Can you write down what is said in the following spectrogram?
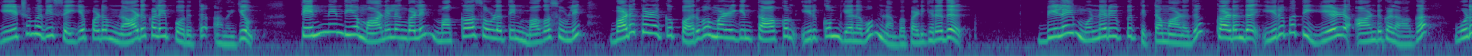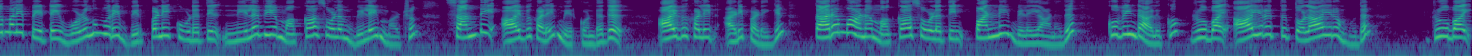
ஏற்றுமதி செய்யப்படும் நாடுகளை பொறுத்து அமையும். தென்னிந்திய மாநிலங்களில் மக்காசோளத்தின் மகசூலில் வடகிழக்கு பருவமழையின் தாக்கம் இருக்கும் எனவும் நம்பப்படுகிறது. விலை முன்னறிவிப்பு திட்டமானது கடந்த இருபத்தி ஏழு ஆண்டுகளாக உடுமலைப்பேட்டை ஒழுங்குமுறை விற்பனை கூடத்தில் நிலவிய மக்காசோளம் விலை மற்றும் சந்தை ஆய்வுகளை மேற்கொண்டது. ஆய்வுகளின் அடிப்படையில் தரமான மக்காசோளத்தின் பண்ணை விலையானது குவிண்டாலுக்கு ரூபாய் ஆயிரத்து தொள்ளாயிரம் முதல் ரூபாய்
